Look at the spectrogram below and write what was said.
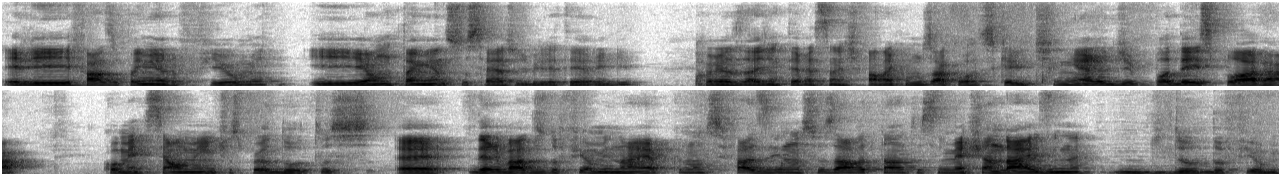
ele faz o primeiro filme e é um tremendo sucesso de bilheteria. Uma curiosidade interessante de falar é que um dos acordos que ele tinha era de poder explorar comercialmente os produtos é, derivados do filme. Na época não se fazia, não se usava tanto assim merchandising, né, do, do filme.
